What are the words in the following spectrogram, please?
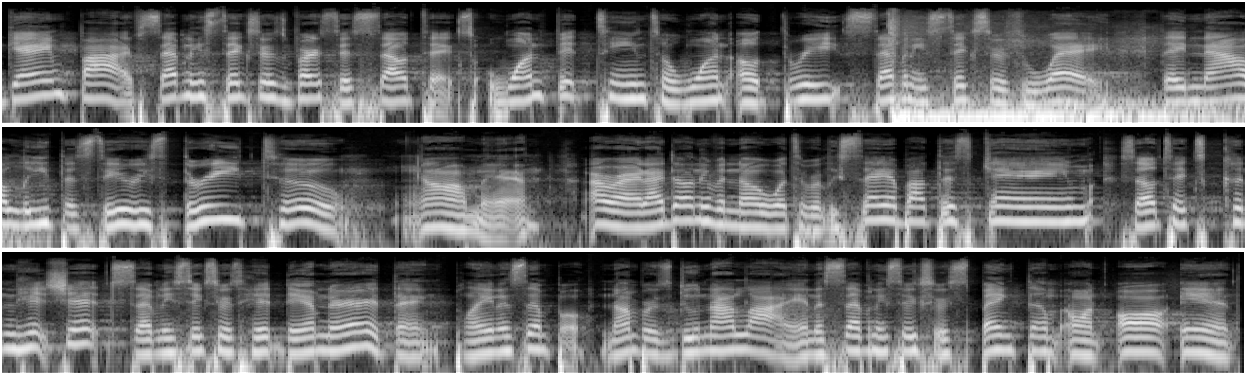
Game 5, 76ers versus Celtics, 115 to 103, 76ers way. They now lead the series 3 2. Oh man. All right, I don't even know what to really say about this game. Celtics couldn't hit shit. 76ers hit damn near everything. Plain and simple. Numbers do not lie, and the 76ers spanked them on all ends.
